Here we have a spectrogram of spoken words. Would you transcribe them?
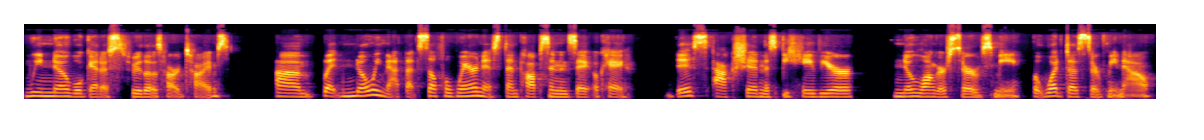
we know will get us through those hard times. Um, but knowing that, that self awareness then pops in and say, okay, this action, this behavior no longer serves me, but what does serve me now?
